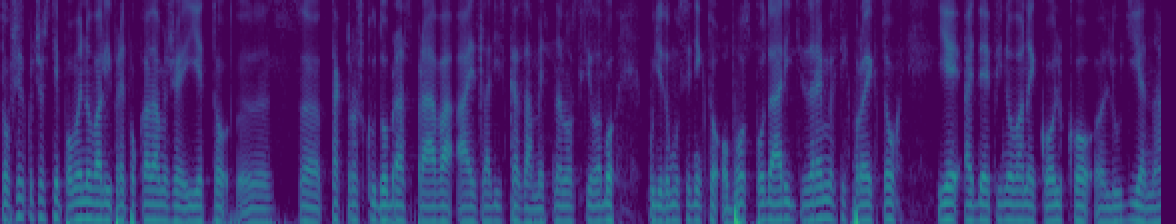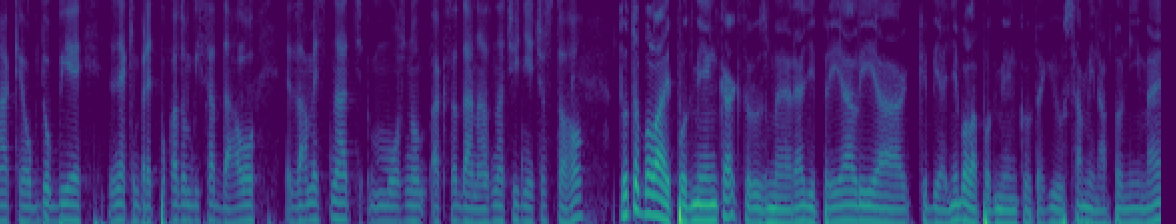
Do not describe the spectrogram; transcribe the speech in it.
to všetko, čo ste pomenovali, predpokladám, že je to z, tak trošku dobrá správa aj z hľadiska zamestnanosti, lebo bude to musieť niekto obhospodáriť. Zrejme v tých projektoch je aj definované, koľko ľudí a na aké obdobie s nejakým predpokladom by sa dalo zamestnať. Možno, ak sa dá naznačiť niečo z toho? Toto bola aj podmienka, ktorú sme radi prijali a keby aj nebola podmienkou, tak ju sami naplníme.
